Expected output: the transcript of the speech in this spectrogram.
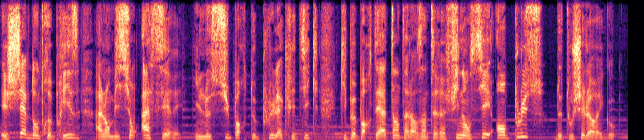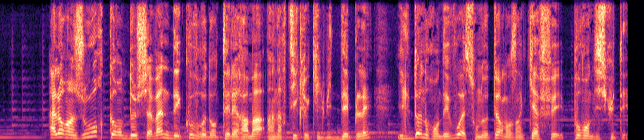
et chefs d'entreprise à l'ambition acérée. Ils ne supportent plus la critique qui peut porter atteinte à leurs intérêts financiers en plus de toucher leur ego. Alors un jour, quand De Chavannes découvre dans Télérama un article qui lui déplaît, il donne rendez-vous à son auteur dans un café pour en discuter.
